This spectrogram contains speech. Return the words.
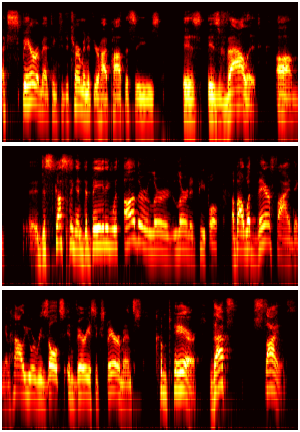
experimenting to determine if your hypothesis is is valid. Um, discussing and debating with other learn, learned people about what they're finding and how your results in various experiments compare. That's science.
